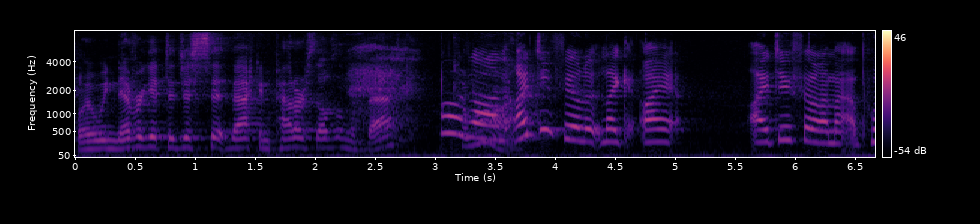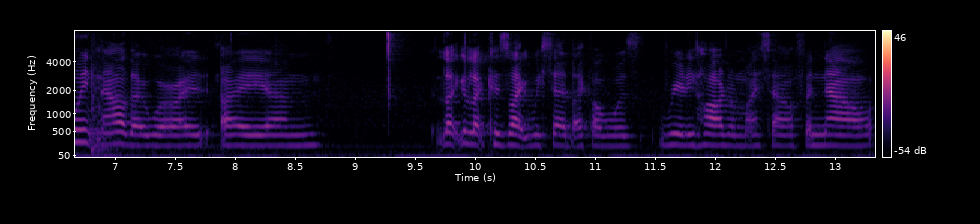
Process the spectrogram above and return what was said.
well, we never get to just sit back and pat ourselves on the back. Hold Come on. on. I do feel it- like I, I do feel I'm at a point now though where I I um, like like because like we said like I was really hard on myself and now.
